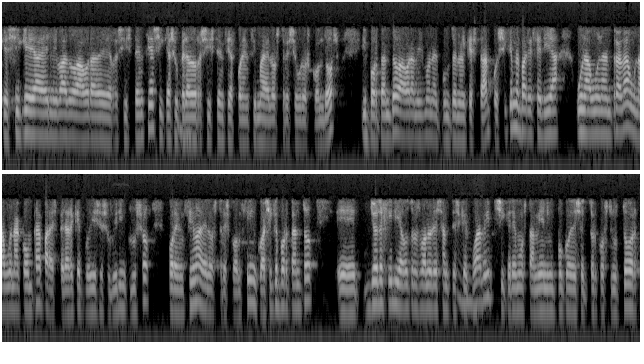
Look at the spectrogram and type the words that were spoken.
que sí que ha elevado ahora de resistencia, sí que ha superado resistencias por encima de los 3 euros con dos y por tanto ahora mismo en el punto en el que está, pues sí que me parecería una buena entrada, una buena compra para esperar que pudiese subir incluso por encima de los 3,5. Así que por tanto eh, yo elegiría otros valores antes que Quabit. Si queremos también un poco de sector constructor,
